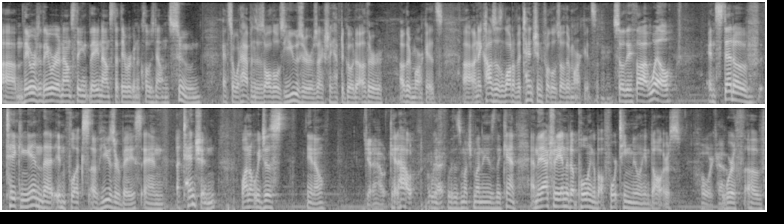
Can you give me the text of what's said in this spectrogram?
Um, they were they were announcing they announced that they were going to close down soon, and so what happens is all those users actually have to go to other other markets, uh, and it causes a lot of attention for those other markets. Mm-hmm. So they thought, well, instead of taking in that influx of user base and attention, why don't we just you know get out get out okay. with, with as much money as they can? And they actually ended up pulling about 14 million dollars. Worth of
